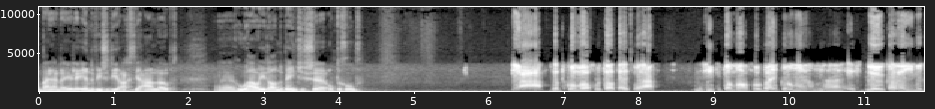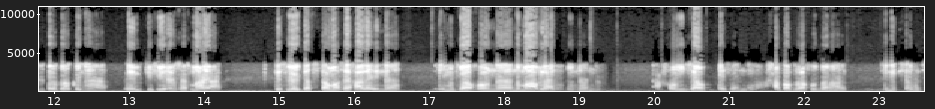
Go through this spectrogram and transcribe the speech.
bijna de hele Eredivisie die achter je aanloopt. hoe hou je dan de beentjes op de grond? Ja, dat komt wel goed altijd. Maar ja, dan zie ik en dan is het leuk. Alleen je moet het ook wel kunnen relativeren, zeg maar. Ja, het is leuk dat ze het allemaal zeggen, alleen je moet wel gewoon uh, normaal blijven doen en ja, gewoon jezelf blijven. En gaat dat wel goed bij mij, vind ik zelf.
